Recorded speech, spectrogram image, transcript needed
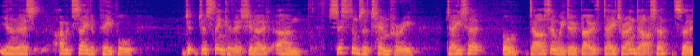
you know, there's, I would say to people, j- just think of this, you know, um, systems are temporary, data or data, we do both, data and data. So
